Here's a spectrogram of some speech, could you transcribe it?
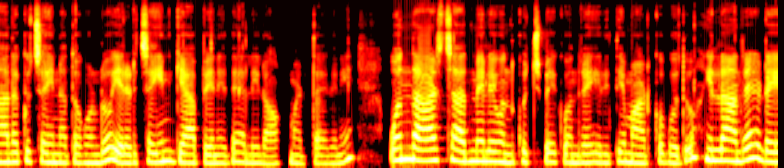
ನಾಲ್ಕು ಚೈನ ತೊಗೊಂಡು ಎರಡು ಚೈನ್ ಗ್ಯಾಪ್ ಏನಿದೆ ಅಲ್ಲಿ ಲಾಕ್ ಮಾಡ್ತಾ ಇದ್ದೀನಿ. ಒಂದು ಆರ್ಚ್ ಆದಮೇಲೆ ಒಂದು ಕುಚ್ಚಬೇಕು ಅಂದರೆ ಈ ರೀತಿ ಮಾಡ್ಕೋಬೋದು. ಇಲ್ಲ ಅಂದರೆ ಡೈ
